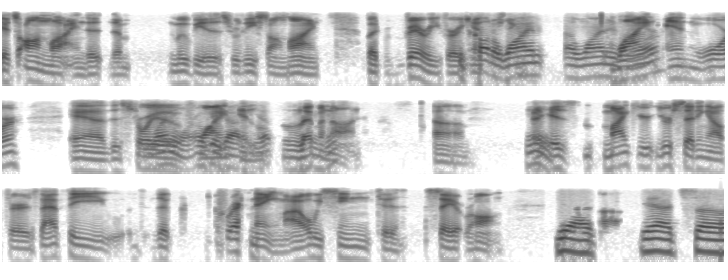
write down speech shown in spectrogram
It's online. The the movie is released online, but very very It's called a wine a wine and Wine war. and War, uh, the story Wine of and War. Okay, wine got it. in Yep. Lebanon. Um, Hmm. Is Mike? You're, you're setting out there. Is that the the correct name? I always seem to say it wrong. Yeah, yeah, it's uh,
